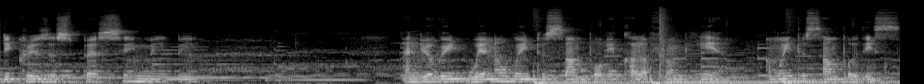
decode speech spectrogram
decrease the spacing maybe and we're going we're now going to sample a color from here. I'm going to sample this.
